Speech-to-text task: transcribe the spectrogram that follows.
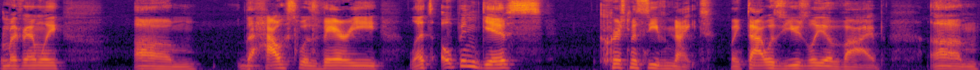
my family, um, the house was very let's open gifts Christmas Eve night. Like that was usually a vibe. Um,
